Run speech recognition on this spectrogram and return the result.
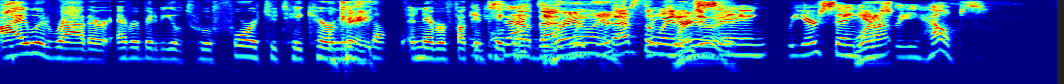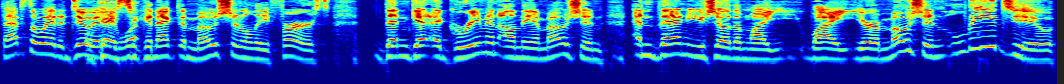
I would rather everybody be able to afford to take care of themselves and never fucking take No, it. that- Raylan- that's the what way to you're do it. saying, What you're saying What I- actually helps. That's the way to do it. Okay, Is to connect emotionally first, then get agreement on the emotion, and then you show them why why your emotion leads you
